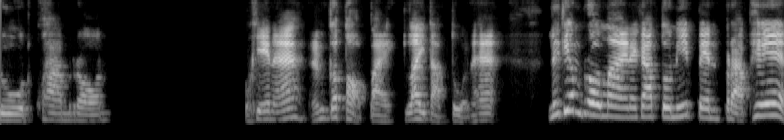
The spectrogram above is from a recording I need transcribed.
ดูดความร้อน โอเคนะนั้นก็ตอบไปไล่ตามตัวนะฮะลิเธียมโบรไมด์นะครับ ตัวนี้เป็นประเภท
